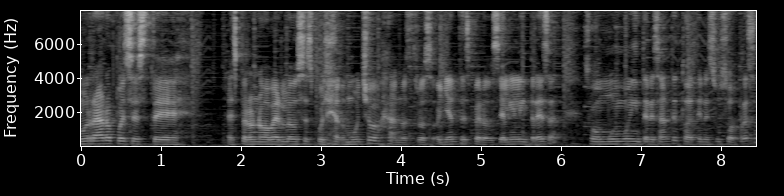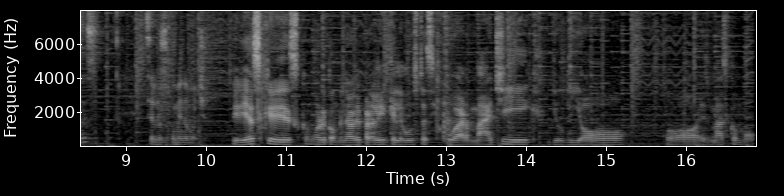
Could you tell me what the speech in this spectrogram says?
Muy raro, pues este. Espero no haberlos spoileado mucho a nuestros oyentes, pero si a alguien le interesa, son muy muy interesante, todavía tiene sus sorpresas. Se los recomiendo mucho. ¿Dirías que es como recomendable para alguien que le gusta así jugar Magic, Yu-Gi-Oh? ¿O es más como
